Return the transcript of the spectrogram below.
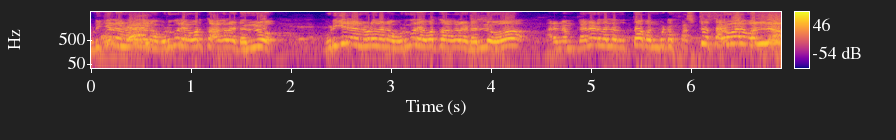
ಹುಡುಗಿರ ನೋಡೋಣ ಹುಡುಗರು ಯಾವತ್ತೂ ಆಗಲ್ಲ ಡಲ್ಲು. ಹುಡುಗಿರ ನೋಡೋದನ್ನ ಹುಡುಗರು ಯಾವತ್ತೂ ಆಗಲ್ಲ ಡಲ್ಲು. ಅರೆ ನಮ್ಮ ಕನ್ನಡದಲ್ಲಿ ವೃತ್ತ ಬಂದ್ಬಿಟ್ಟು ಫಸ್ಟ್ ಸರ್ವೈವಲ್ಲು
